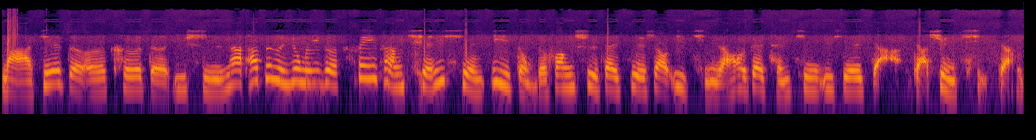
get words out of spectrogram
马街的儿科的医师。那他真的用一个非常浅显易懂的方式在介绍疫情，然后再澄清一些假假讯息这样子。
